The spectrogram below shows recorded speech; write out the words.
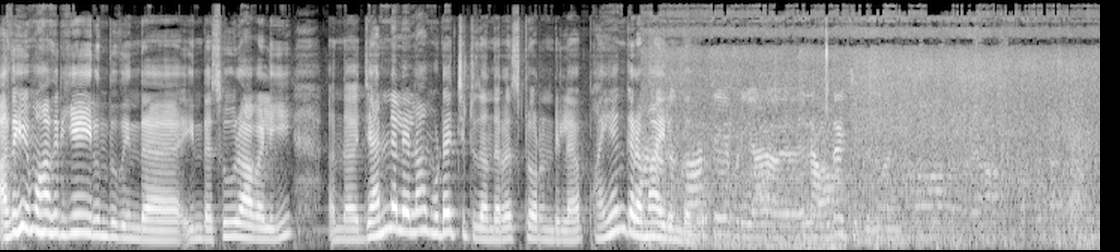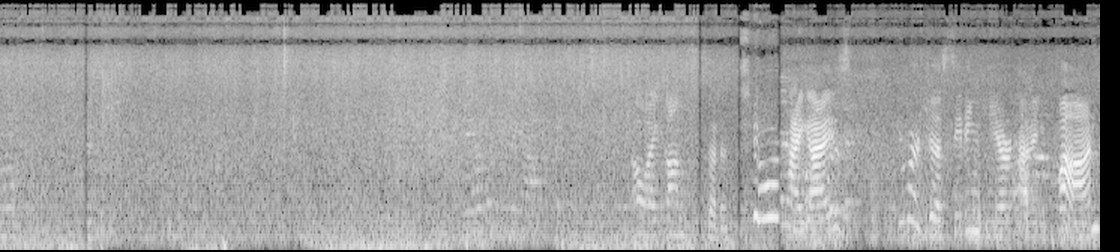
அதே மாதிரியே இருந்தது இந்த இந்த சூறாவளி. அந்த ஜன்னல் எல்லாம் உடைச்சிட்டுது அந்த ரெஸ்டாரண்ட்டில். பயங்கரமாக இருந்தது. Hi guys, we were just sitting here having fun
